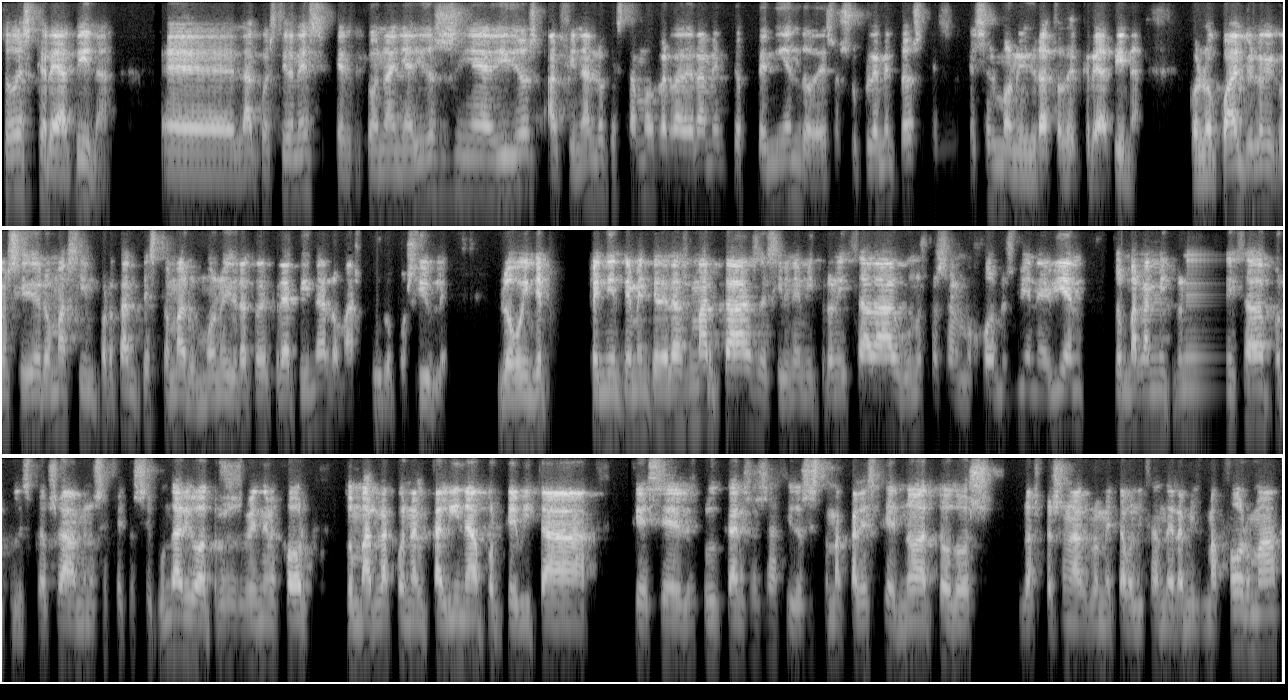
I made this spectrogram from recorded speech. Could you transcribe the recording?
todo es creatina. Eh, la cuestión es que con añadidos o sin añadidos, al final lo que estamos verdaderamente obteniendo de esos suplementos es, el monohidrato de creatina. Con lo cual, yo lo que considero más importante es tomar un monohidrato de creatina lo más puro posible. Luego, independientemente de las marcas, de si viene micronizada, algunos pues a lo mejor les viene bien tomarla micronizada porque les causa menos efectos secundarios, a otros les viene mejor tomarla con alcalina porque evita que se les produzcan esos ácidos estomacales que no a todas las personas lo metabolizan de la misma forma.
